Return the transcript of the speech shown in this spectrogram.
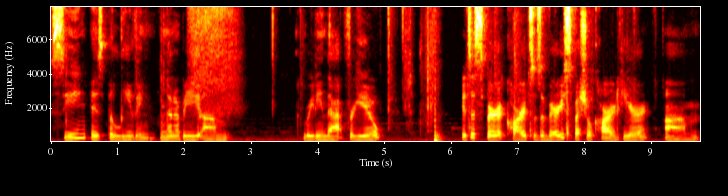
Seeing is believing. I'm going to be um, reading that for you. It's a spirit card, so it's a very special card here. Um,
